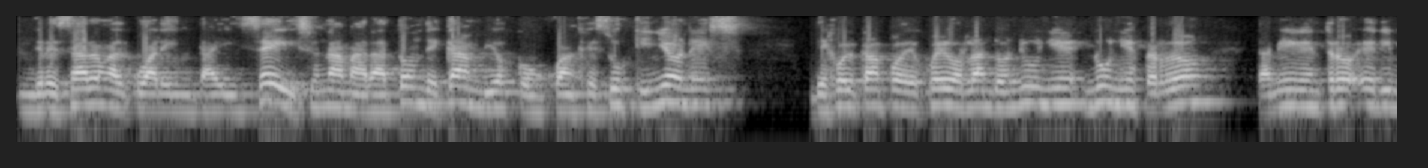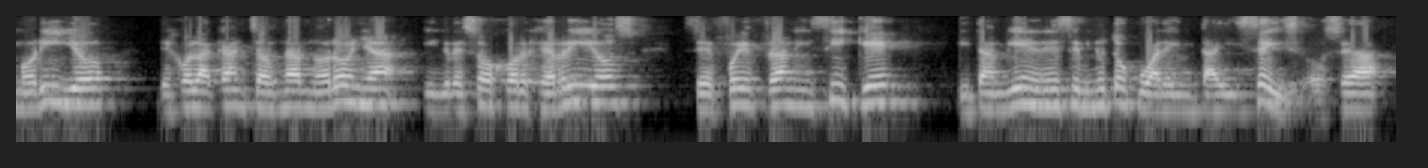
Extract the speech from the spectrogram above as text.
ingresaron al 46, una maratón de cambios con Juan Jesús Quiñones, dejó el campo de juego Orlando Núñez, Núñez perdón, también entró Eri Morillo, dejó la cancha Osnar Noroña, ingresó Jorge Ríos, se fue Fran Insique. Y también en ese minuto 46, o sea,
